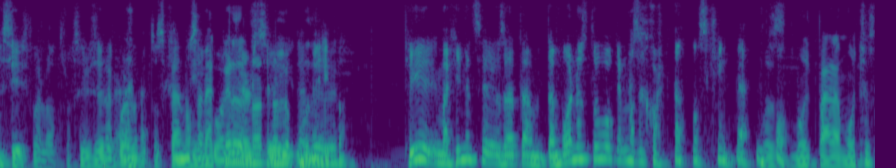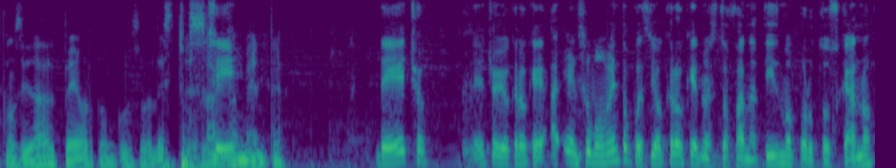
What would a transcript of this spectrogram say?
Sí, fue el otro. Sí, sí recuerdo que Toscano sacó el jersey no, de México. Sí, imagínense, o sea, tan, tan bueno estuvo que no nos acordamos quién ganó. Pues muy, para muchos considerado el peor concurso de la historia. Exactamente. De hecho, de hecho, yo creo que ah, en su momento, pues yo creo que nuestro fanatismo por Toscano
